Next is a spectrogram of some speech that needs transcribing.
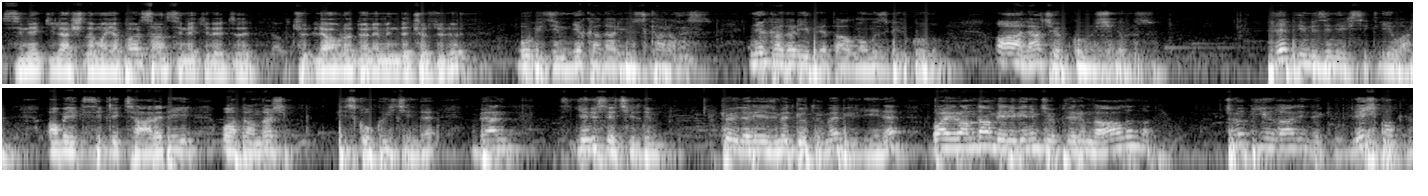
sinek ilaçlama yaparsan sinek ilacı lavra döneminde çözülür. Bu bizim ne kadar yüz karamız, ne kadar ibret almamız bir konu. Hala çöp konuşuyoruz. Hepimizin eksikliği var. Ama eksiklik çare değil. Vatandaş pis koku içinde. Ben yeni seçildim. Köylere hizmet götürme birliğine. Bayramdan beri benim çöplerim daha alınmadı. Çöp yığın halinde. Leş kokuyor.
